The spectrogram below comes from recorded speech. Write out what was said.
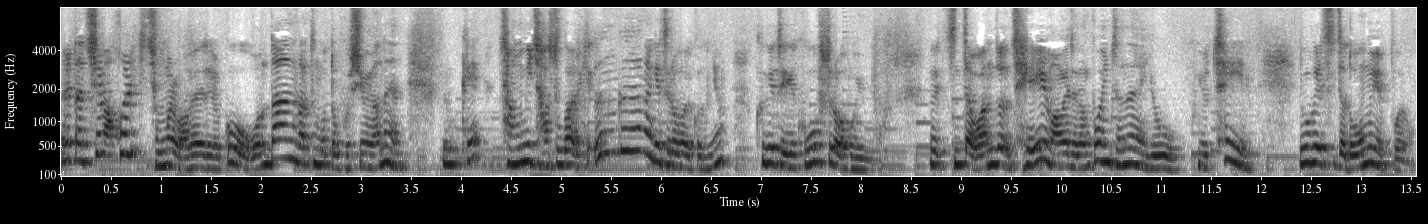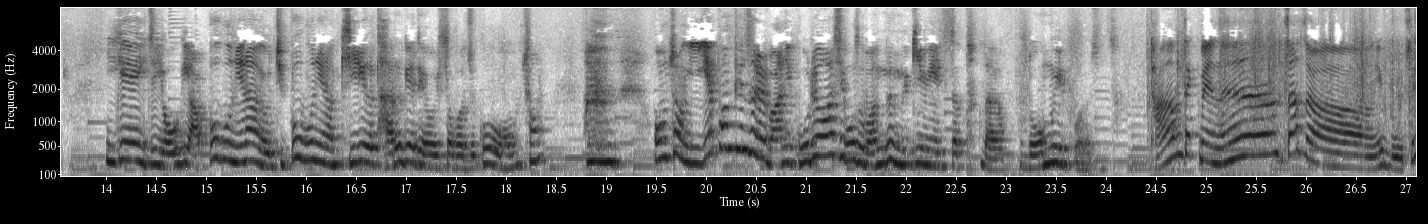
일단 치마 quality 정말 마음에 들고 원단 같은 것도 보시면은 이렇게 장미 자수가 이렇게 은근하게 들어가 있거든요. 그게 되게 고급스러워 보입니다. 진짜 완전 제일 마음에 드는 포인트는 요, 요 체인. 요게 진짜 너무 예뻐요. 이게 이제 여기 앞부분이랑 요 뒷부분이랑 길이가 다르게 되어 있어가지고 엄청 엄청 이 예쁜 fit을 많이 고려하시고서 만든 느낌이 진짜 탁 나요. 너무 예뻐요, 진짜. 다음 택배는 짜잔! 이게 뭐지?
